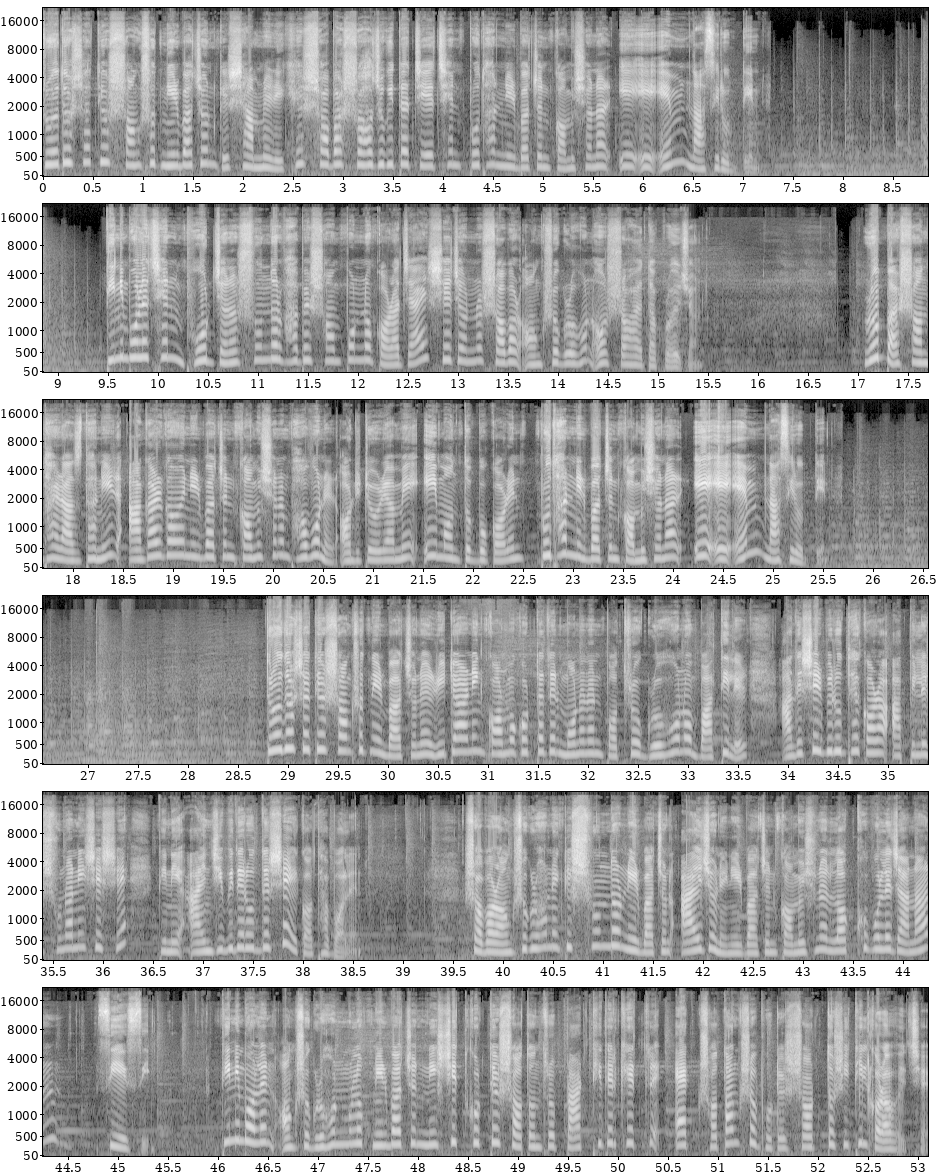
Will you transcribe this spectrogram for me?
ত্রয়োদশ জাতীয় সংসদ নির্বাচনকে সামনে রেখে সবার সহযোগিতা চেয়েছেন প্রধান নির্বাচন commissioner A A M Nasir Uddin. তিনি বলেছেন, ভোট যেন সুন্দরভাবে সম্পন্ন করা যায়, সেজন্য সবার অংশগ্রহণ ও সহায়তা প্রয়োজন। রোববার সন্ধ্যায় রাজধানীর আগারগাঁওয়ে নির্বাচন কমিশনার ভবনের অডিটোরিয়ামে এই মন্তব্য করেন প্রধান নির্বাচন commissioner A A M Nasir Uddin. ত্রয়োদশ জাতীয় সংসদ নির্বাচনে রিটার্নিং কর্মকর্তাদের মনোনয়নপত্র গ্রহণ ও বাতিলের আদেশের বিরুদ্ধে করা আপিলের শুনানি শেষে তিনি আইনজীবীদের উদ্দেশ্যে কথা বলেন। সবার অংশগ্রহণ একটি সুন্দর নির্বাচন আয়োজনে নির্বাচন কমিশনের লক্ষ্য বলে জানান সিএসি। তিনি বলেন, অংশগ্রহণমূলক নির্বাচন নিশ্চিত করতে স্বতন্ত্র প্রার্থীদের ক্ষেত্রে এক শতাংশ ভোটের শর্ত শিথিল করা হয়েছে।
